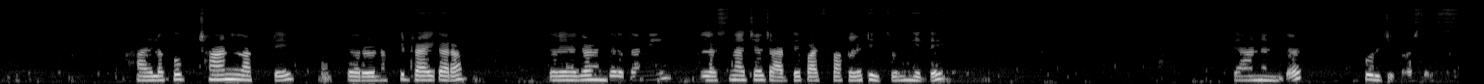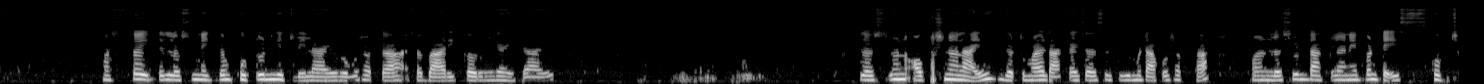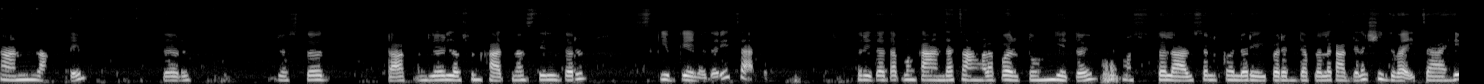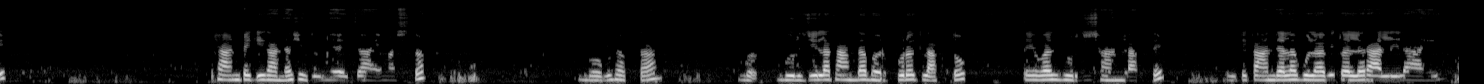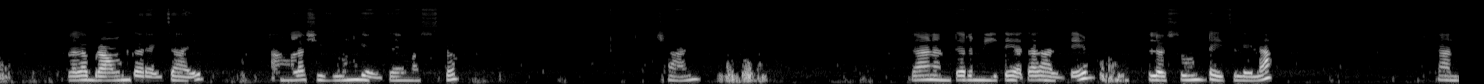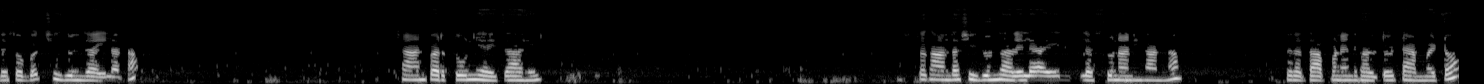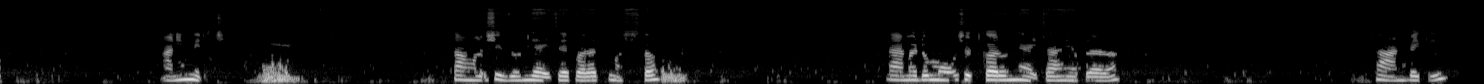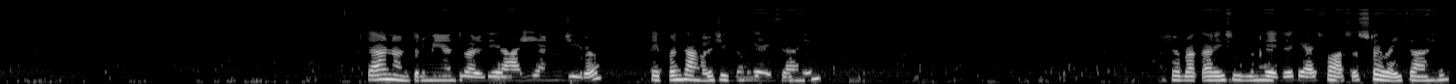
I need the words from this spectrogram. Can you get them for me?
खायला खूप छान लागते. तर नक्की ट्राय करा. तर ह्याच्यानंतर आता मी लसणाच्या चार ते पाच पाकळ्या ठेचून घेते. त्यानंतर पुढची प्रोसेस मस्त इथे लसूण एकदम कुटून घेतलेला आहे. बघू शकता असं बारीक करून घ्यायचं आहे. लसूण ऑप्शनल आहे. जर तुम्हाला टाकायचं असेल तर तुम्ही टाकू शकता. पण लसूण टाकल्याने पण टेस्ट खूप छान लागते. तर जास्त टाक म्हणजे लसूण खात नसतील तर स्किप केलं तरी चालेल. तर इथं आता आपण कांदा चांगला परतवून घेतोय. मस्त लालसर कलर येईपर्यंत आपल्याला कांद्याला शिजवायचा आहे. छानपैकी कांदा शिजवून घ्यायचा आहे मस्त. बघू शकता. भुर्जीला बुर्जीला कांदा भरपूरच लागतो. तेव्हाच भुर्जी छान लागते. इथे कांद्याला गुलाबी कलर आलेला आहे. आपल्याला ब्राऊन करायचा आहे. चांगला शिजवून घ्यायचा आहे मस्त. छान. त्यानंतर मी ते आता घालते लसूण ठेचलेला. कांद्यासोबत शिजून जाईल आता. छान परतून घ्यायचा आहे. मस्त कांदा शिजून झालेला आहे लसूण आणि कांदा. तर आता आपण यात घालतोय टॅमॅटो आणि मिरची. चांगलं शिजवून घ्यायचं आहे परत मस्त. टॅमॅटो मऊ शूट करून घ्यायचा आहे आपल्याला. छानपैकी. त्यानंतर मी यात घालते राई आणि जिरं ते पण चांगलं शिजवून घ्यायचं आहे. अशा प्रकारे शिजवून घ्यायचं. गॅस फास्टच ठेवायचा आहे.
